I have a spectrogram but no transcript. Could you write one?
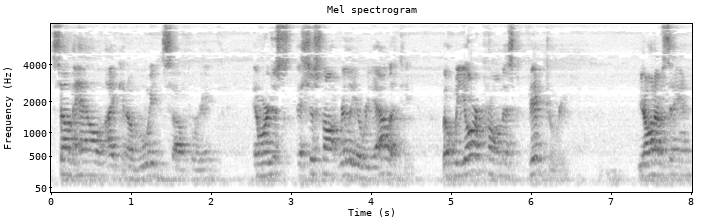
somehow I can avoid suffering. And we're just, it's just not really a reality. But we are promised victory. You know what I'm saying?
